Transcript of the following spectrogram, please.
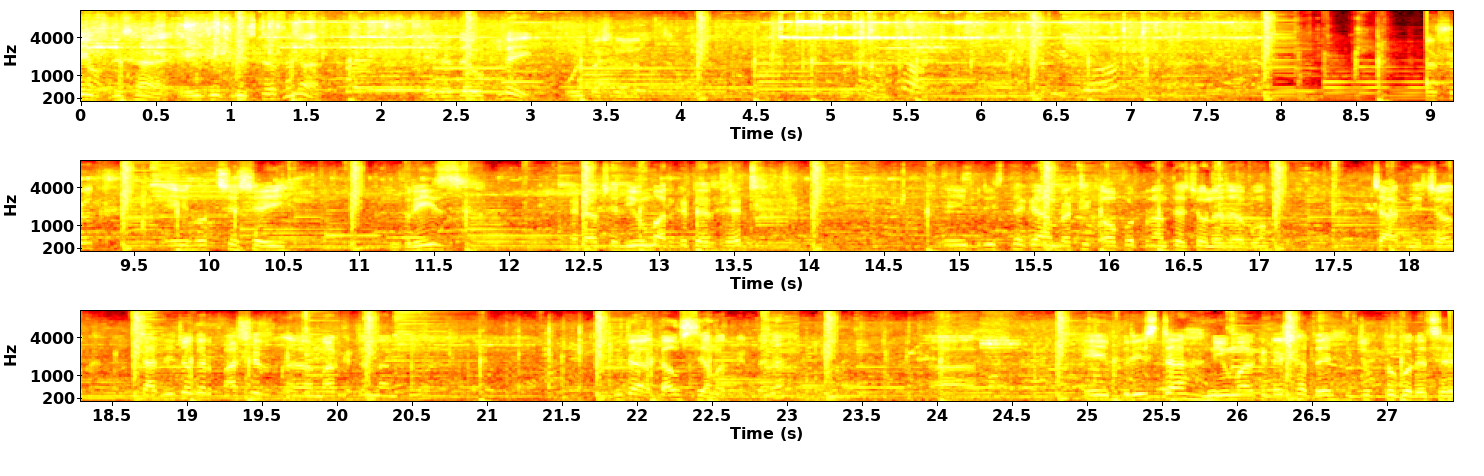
যে হ্যাঁ এই যে ব্রিজটা আছে না, এটাতে উঠলেই ওই পাশে হলে হচ্ছে দর্শক, এই হচ্ছে সেই ব্রিজ এটা হচ্ছে নিউ মার্কেটের হেড এই ব্রিজ থেকে আমরা ঠিক অপর প্রান্তে চলে যাব, চাঁদনি চক। চাঁদনি চকের পাশের মার্কেটের নাম কি? দুটা গাউসিয়া মার্কেট তাই না? এই ব্রিজটা নিউ মার্কেটের সাথে যুক্ত করেছে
